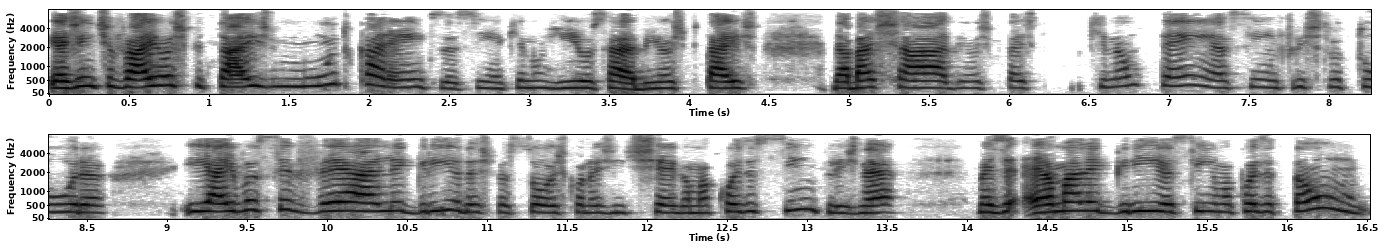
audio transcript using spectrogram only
E a gente vai em hospitais muito carentes, assim, aqui no Rio, sabe? Em hospitais da Baixada, em hospitais que não têm, assim, infraestrutura. E aí você vê a alegria das pessoas quando a gente chega, uma coisa simples, né? Mas é uma alegria, assim, uma coisa tão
